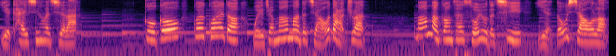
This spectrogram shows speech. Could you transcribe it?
也开心了起来。狗狗乖乖地围着妈妈的脚打转。妈妈刚才所有的气也都消了。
